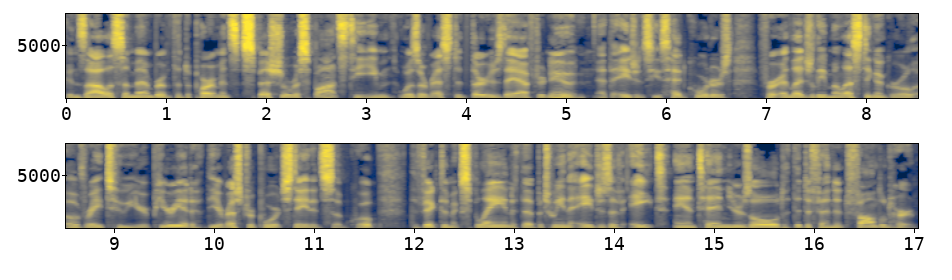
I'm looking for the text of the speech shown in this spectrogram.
Gonzalez, a member of the department's special response team, was arrested Thursday afternoon at the agency's headquarters for allegedly molesting a girl over a two year period. The arrest report stated, subquote, the victim explained that between the ages of 8 and 10 years old, the defendant fondled her.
